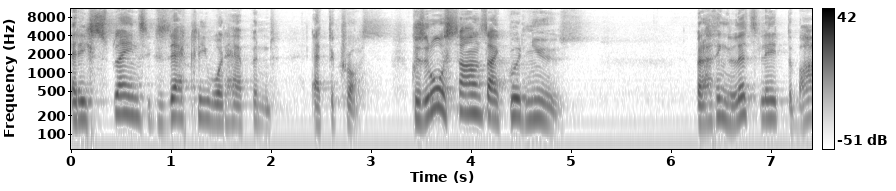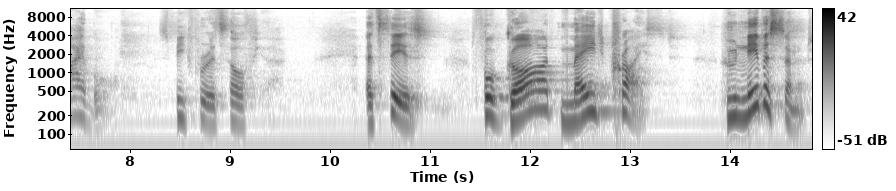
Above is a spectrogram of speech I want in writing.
it explains exactly what happened at the cross. Because it all sounds like good news. But I think let's let the Bible speak for itself here. It says, For God made Christ, who never sinned,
